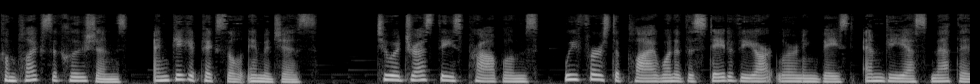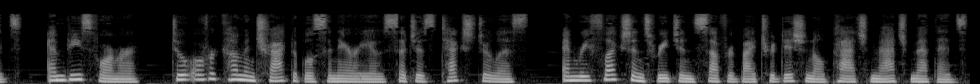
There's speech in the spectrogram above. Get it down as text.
complex occlusions, and gigapixel images. To address these problems, we first apply one of the state of the art learning based MVS methods, MVSformer, to overcome intractable scenarios such as textureless and reflections regions suffered by traditional patch match methods,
